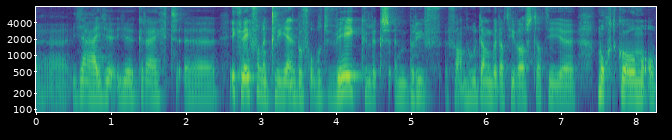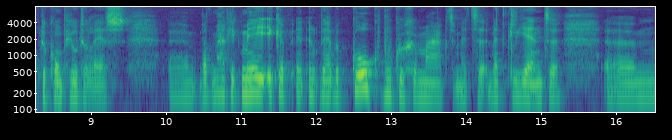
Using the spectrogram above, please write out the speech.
uh, ja, je, je krijgt. Uh, ik kreeg van een cliënt bijvoorbeeld wekelijks een brief van hoe dankbaar dat hij was dat hij uh, mocht komen op de computerles. Ehm, wat maak ik mee? Ik heb, we hebben kookboeken gemaakt met, met cliënten. Ehm,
